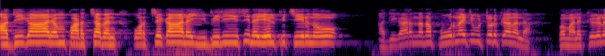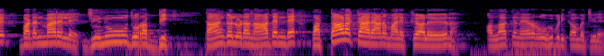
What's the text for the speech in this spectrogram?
അധികാരം പടച്ചവൻ കുറച്ചു കാലം ഇബിലീസിനെ ഏൽപ്പിച്ചിരുന്നു. അധികാരം എന്ന് പറഞ്ഞാൽ പൂർണമായിട്ട് വിട്ടുകൊടുക്കുക എന്നല്ല. ഇപ്പൊ മലക്കുകൾ ഭടന്മാരല്ലേ? ജുനൂദു റബ്ബിക്. താങ്കളുടെ നാഥന്റെ പട്ടാളക്കാരാണ് മലക്കുകൾ എന്ന്. അള്ളാഹ്ക്ക് നേരെ റൂഹ് പിടിക്കാൻ പറ്റൂലേ?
